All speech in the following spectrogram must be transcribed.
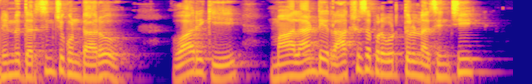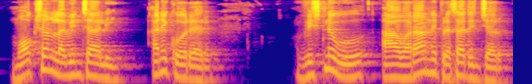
నిన్ను దర్శించుకుంటారో వారికి మాలాంటి రాక్షస ప్రవృత్తులు నశించి మోక్షం లభించాలి అని కోరారు. విష్ణువు ఆ వరాన్ని ప్రసాదించారు.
